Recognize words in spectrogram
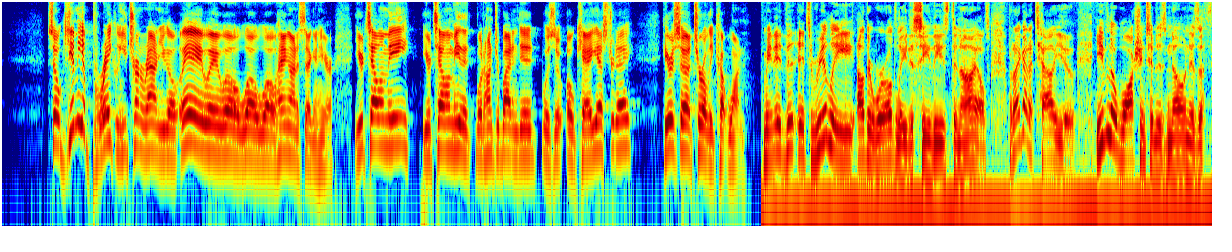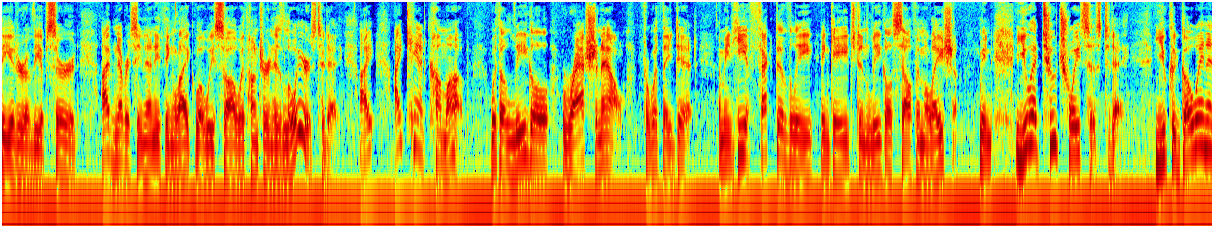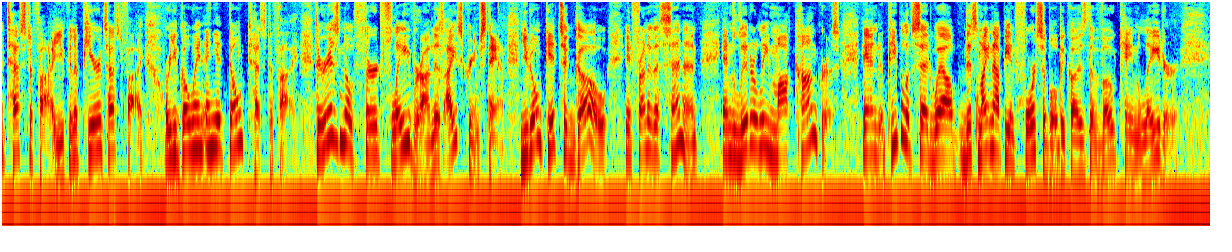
So give me a break when you turn around and you go, hey, wait, whoa, whoa, whoa, hang on a second here. You're telling me, you're telling me that what Hunter Biden did was okay yesterday? Here's uh, Turley, cut one. I mean, it, it's really otherworldly to see these denials. But I got to tell you, even though Washington is known as a theater of the absurd, I've never seen anything like what we saw with Hunter and his lawyers today. I, I can't come up with a legal rationale for what they did. I mean, he effectively engaged in legal self immolation. I mean, you had two choices today. You could go in and testify, you can appear and testify, or you go in and you don't testify. There is no third flavor on this ice cream stand. You don't get to go in front of the Senate and literally mock Congress. And people have said, well, this might not be enforceable because the vote came later.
